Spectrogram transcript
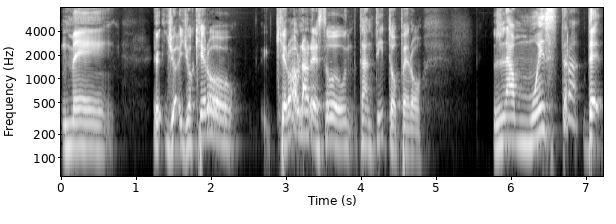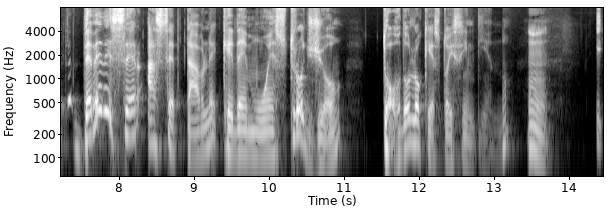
me yo, yo quiero quiero hablar esto un tantito, pero la muestra de- debe de ser aceptable que demuestro yo todo lo que estoy sintiendo. Mm. Y,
